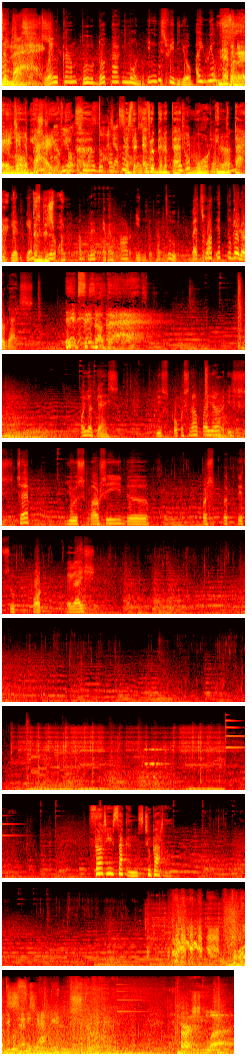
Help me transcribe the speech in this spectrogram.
the bag. Welcome to Dota Kimono. In this video, I will Never age in the bag of your Fictional. Dota Has there ever been a I battle have more in the Cameron to bag get game than this one? and upgrade MMR in Dota 2. Let's watch it together, guys. It's in the bag. Oh yeah, guys. This professional player is Chap. Use Marci the perspective support. Okay, guys. Thirty seconds to battle. First blood.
